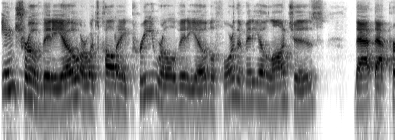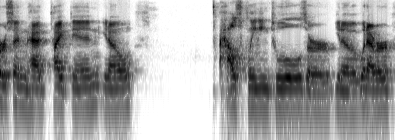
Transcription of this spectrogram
intro video or what's called a pre-roll video before the video launches that that person had typed in, you know, house cleaning tools or, you know, whatever,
